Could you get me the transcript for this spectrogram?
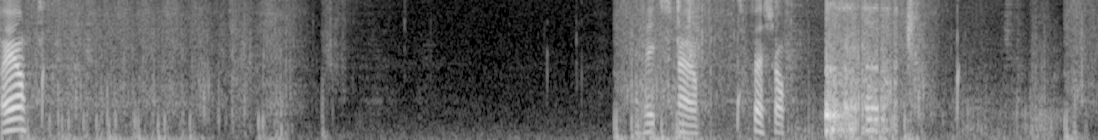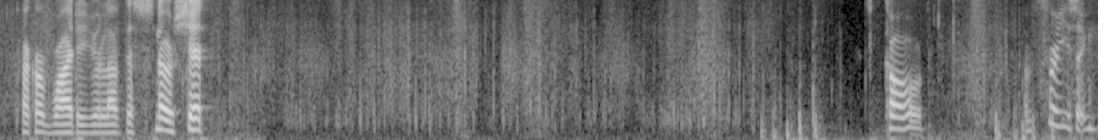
Well, Hate snow. It's official. Tucker, why do you love this snow shit? It's cold. I'm freezing.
